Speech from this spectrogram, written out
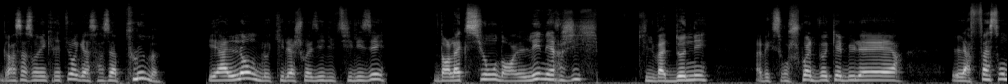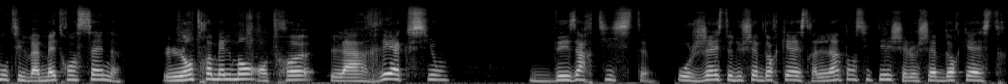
grâce à son écriture, grâce à sa plume et à l'angle qu'il a choisi d'utiliser, dans l'action, dans l'énergie qu'il va donner avec son choix de vocabulaire, la façon dont il va mettre en scène, l'entremêlement entre la réaction des artistes au geste du chef d'orchestre, l'intensité chez le chef d'orchestre,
